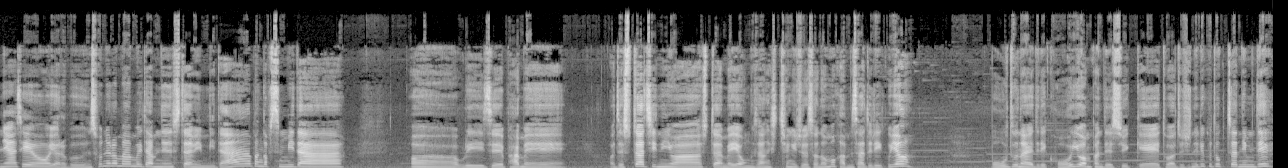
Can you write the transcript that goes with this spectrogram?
안녕하세요. 여러분. 손으로 마음을 담는 수담입니다. 반갑습니다. 와, 우리 이제 밤에 어제 수다진이와 수담의 영상 시청해 주셔서 너무 감사드리고요. 모든 아이들이 거의 완판될 수 있게 도와주신 우리 구독자님들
